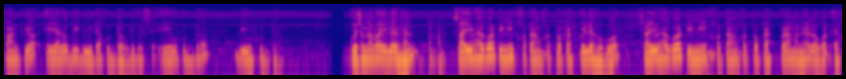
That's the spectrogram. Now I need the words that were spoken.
কাৰণ কিয় এ আৰু বি দুয়োটা শুদ্ধ বুলি কৈছে। এও শুদ্ধ বিও শুদ্ধ। কুৱেশ্যন নম্বৰ ইলেভেন চাৰিভাগৰ তিনি শতাংশত প্ৰকাশ কৰিলে হ'ব চাৰিভাগৰ তিনি শতাংশত প্ৰকাশ কৰা মানে লগত এশ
